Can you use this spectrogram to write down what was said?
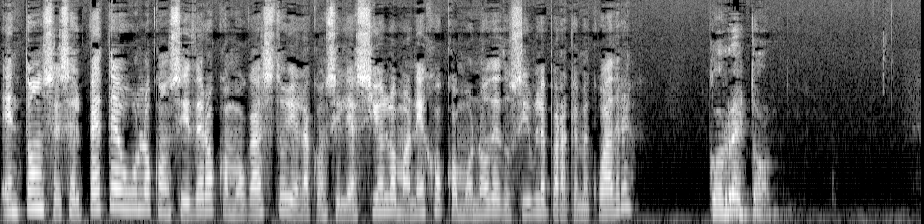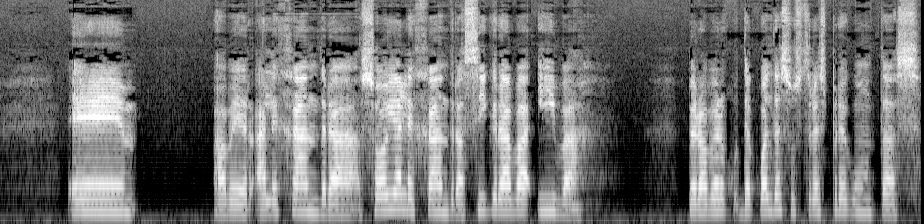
Entonces, el PTU lo considero como gasto y en la conciliación lo manejo como no deducible para que me cuadre. Correcto. Eh, a ver, Alejandra, soy Alejandra, sí graba IVA. Pero a ver, ¿de cuál de sus tres preguntas?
